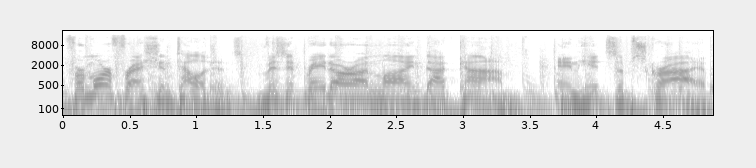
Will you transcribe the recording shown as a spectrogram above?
For more fresh intelligence, visit radaronline.com and hit subscribe.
